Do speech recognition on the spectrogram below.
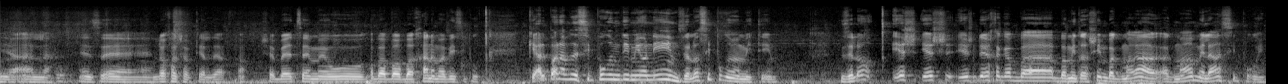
יאללה, איזה... לא חשבתי על זה אף פעם. שבעצם הוא, רבא בר חנה מביא סיפור. כי על פניו זה סיפורים דמיוניים, זה לא סיפורים אמיתיים. זה לא... יש, יש, יש דרך אגב במדרשים, בגמרא, הגמרא מלאה סיפורים.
